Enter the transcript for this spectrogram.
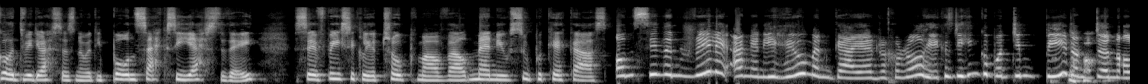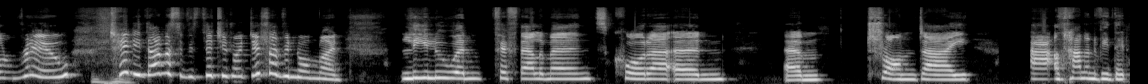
good video essays nhw wedi Born Sexy Yesterday, sef basically y trope ma fel menu super kick-ass, ond sydd yn really angen i human guy edrych ar ôl hi, cos di hi'n gwybod dim byd am dynol rhyw. Te i ddangos i fi sut i roi dillad fi normlaen. Lilu yn Fifth Element, Cora yn um, Tron 2, A oedd rhan o'n fi'n dweud,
